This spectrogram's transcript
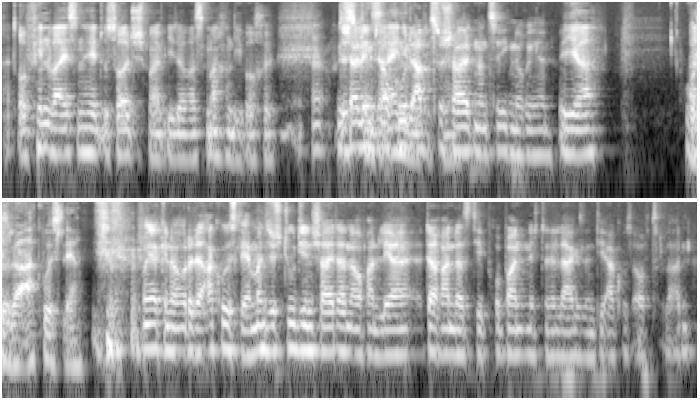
darauf hinweisen, hey, du solltest mal wieder was machen die Woche. Ja, das allerdings auch gut abzuschalten und zu ignorieren. Ja. Oder also, der Akku ist leer. Ja, genau, oder der Akku ist leer. Manche Studien scheitern auch an leer daran, dass die Probanden nicht in der Lage sind, die Akkus aufzuladen.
